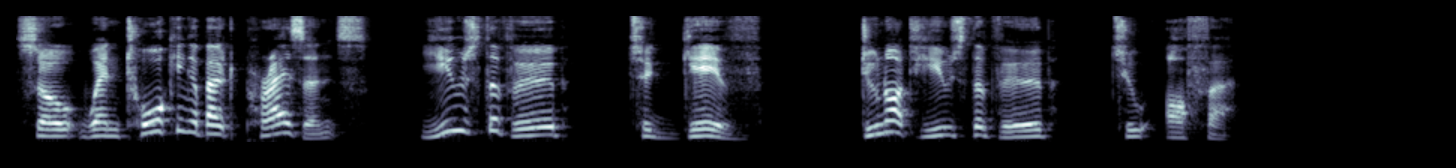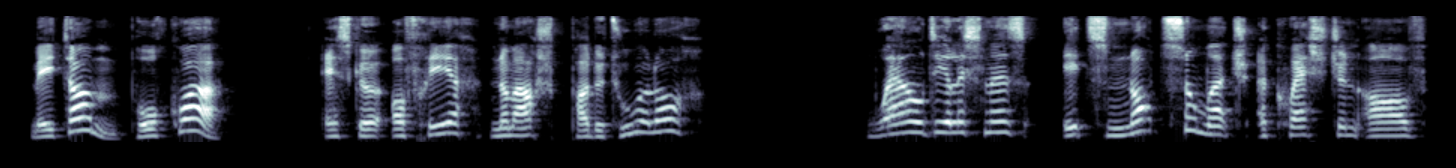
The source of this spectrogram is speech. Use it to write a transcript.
So, when talking about presents, use the verb to give. Do not use the verb to offer. Mais Tom, pourquoi? Est-ce que offrir ne marche pas du tout alors? Well, dear listeners, it's not so much a question of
